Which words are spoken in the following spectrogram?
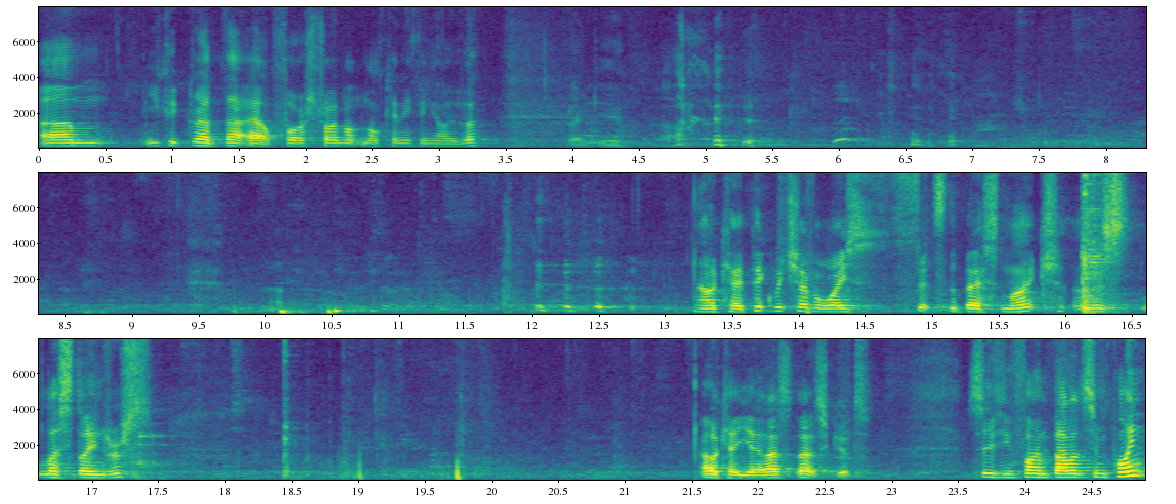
um, you could grab that out for us. Try not to knock anything over. Thank you. okay, pick whichever way sits the best, Mike, and is less dangerous. Okay, yeah, that's, that's good. See if you can find balancing point.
